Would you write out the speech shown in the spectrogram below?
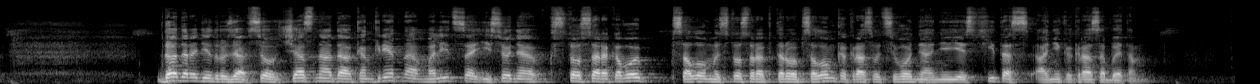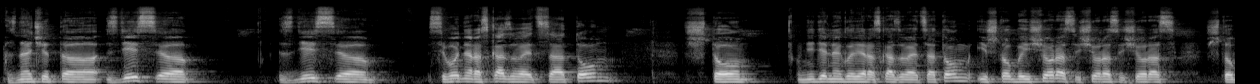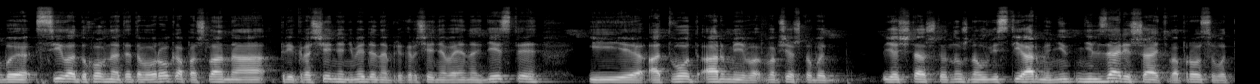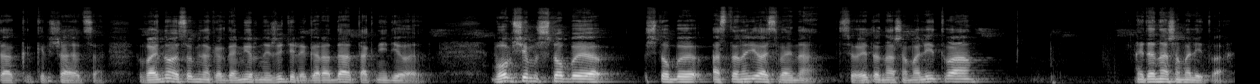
Да, дорогие друзья, все, сейчас надо конкретно молиться, и сегодня 140-й псалом и 142-й псалом, как раз вот сегодня они есть в Хитас, они как раз об этом. Значит, э, здесь, э, здесь э, сегодня рассказывается о том, что в недельной главе рассказывается о том, и чтобы еще раз, еще раз, еще раз, чтобы сила духовная от этого урока пошла на прекращение, немедленное прекращение военных действий, и отвод армии вообще, чтобы я считаю, что нужно увести армию. Не, нельзя решать вопросы вот так, как решаются войной, особенно когда мирные жители, города так не делают. В общем, чтобы, чтобы остановилась война. Все, это наша молитва. Это наша молитва.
